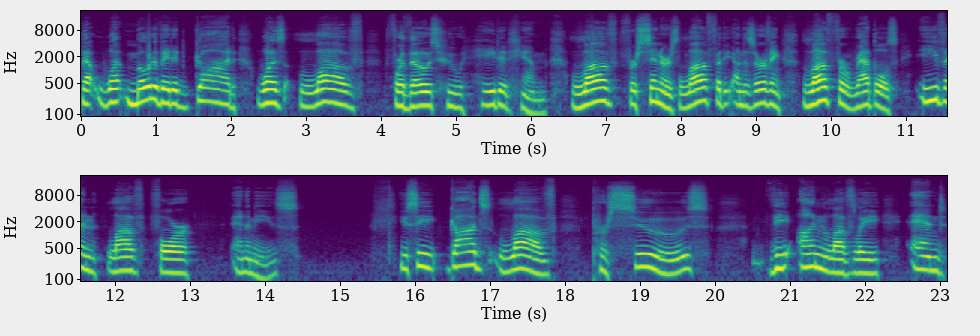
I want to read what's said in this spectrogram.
that what motivated God was love for those who hated him, love for sinners, love for the undeserving, love for rebels, even love for enemies. You see, God's love pursues the unlovely and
